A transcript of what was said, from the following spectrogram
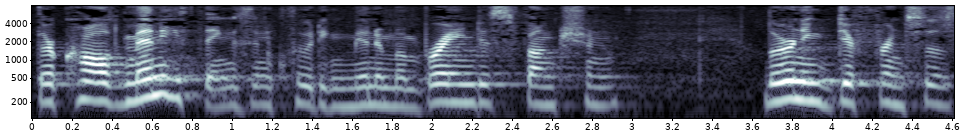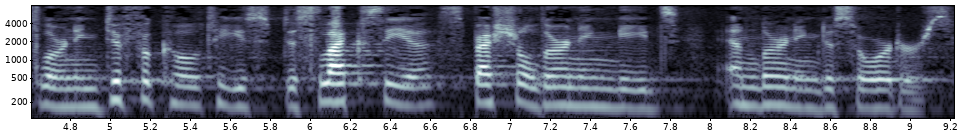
They're called many things, including minimum brain dysfunction, learning differences, learning difficulties, dyslexia, special learning needs, and learning disorders.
